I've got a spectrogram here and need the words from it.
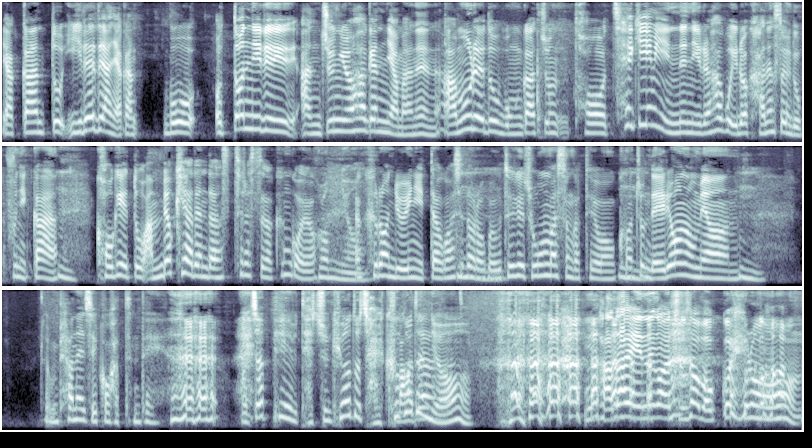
약간 또 일에 대한 약간 뭐 어떤 일이 안 중요하겠냐마는 아무래도 뭔가 좀 더 책임이 있는 일을 하고 이럴 가능성이 높으니까 음. 거기에 또 완벽해야 된다는 스트레스가 큰 거예요. 그럼요. 약간 그런 요인이 있다고 하시더라고요. 음. 되게 좋은 말씀 같아요. 그건 음. 좀 내려놓으면 음. 좀 편해질 것 같은데. 어차피 대충 키워도 잘 크거든요. 뭐 바닥에 있는 건 주워 먹고 있고. 그럼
